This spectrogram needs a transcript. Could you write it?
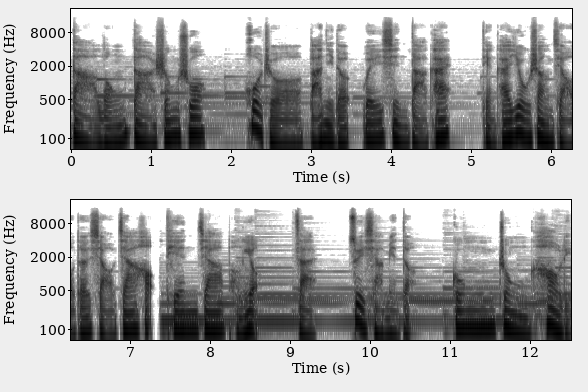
大龙大声说，或者把你的微信打开，点开右上角的小加号，添加朋友。在最下面的公众号里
